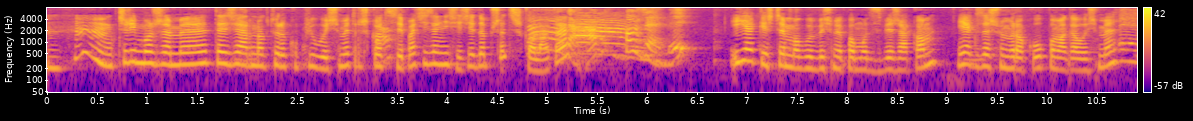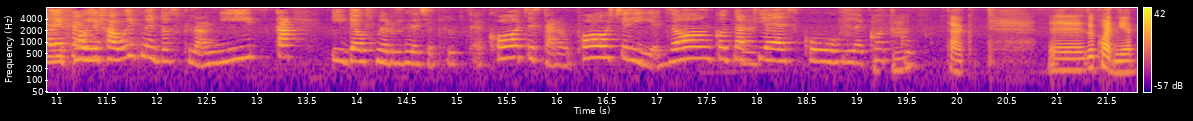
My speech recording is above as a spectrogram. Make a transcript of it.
Mhm, czyli możemy te ziarno, które kupiłyśmy, troszkę odsypać i zaniesiecie do przedszkola, tak? Tak, możemy. I jak jeszcze mogłybyśmy pomóc zwierzakom? Jak w zeszłym roku pomagałyśmy? E, pojechałyśmy do schroniska i dałyśmy różne cieplutkie koce, starą pościel jedzonko dla piesków, dla kotków. Tak. E, dokładnie.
